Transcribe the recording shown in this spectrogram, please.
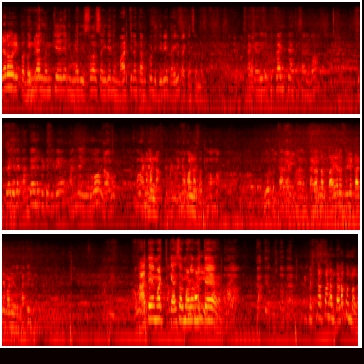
ಜನವರಿ ಇಪ್ಪತ್ತು. ನಿಮ್ಮ ಮೇಲೆ ನಂಬಿಕೆ ಇದೆ ನಿಮ್ಮ ಮೇಲೆ ವಿಶ್ವಾಸ ಇದೆ ನೀವು ಮಾಡ್ತೀರಾ ಅಂತ ಅನ್ಕೊಂಡಿದ್ದೀವಿ. ದಯವಿಟ್ಟು ಆ ಕೆಲಸ ಮಾಡಿ. ಯಾಕಂದ್ರೆ ಇದು ಹಾಕಿ ಸರ್ ಇದು. ಪಿತ್ರಾಜಿತ ಕಂದಾಯನ ಕಟ್ಟಿದ್ದೀವಿ ಕಂದ ಇವರು. ನಮ್ಮಣ್ಣ. ನಮ್ಮಣ್ಣ. ಸರ್. ನಮ್ಮಮ್ಮ. ಇವ್ರು ನಮ್ಮ ತಾತ. ನಮ್ಮ ತಾಯಿ. ನಮ್ಮ ತಾಯಿಯರ ಹೆಸರಿಗೆ ಖಾತೆ ಮಾಡಿರೋದು. ಮತ್ತೆ ಖಾತೆ ಮಾಡಿ ಕ್ಯಾನ್ಸಲ್ ಮಾಡೋರು ಮತ್ತೆ? ಖಾತೆ ಕೃಷ್ಣಪ್ಪ? ಕೃಷ್ಣಪ್ಪ ನಮ್ಮ ದಡಪ್ಪನ ಮಗ.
